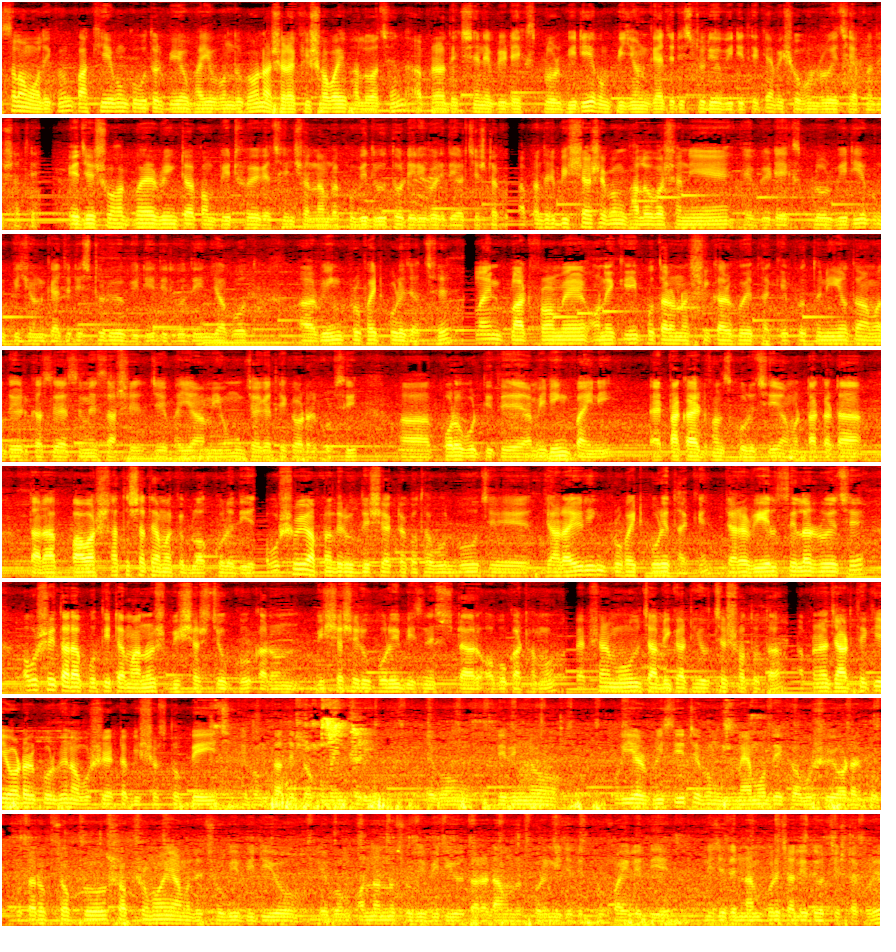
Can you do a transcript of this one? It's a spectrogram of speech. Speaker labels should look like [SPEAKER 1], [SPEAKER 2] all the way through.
[SPEAKER 1] আসসালামু আলাইকুম, পাখি এবং কবুতর প্রিয় ভাই ও বন্ধুগণ, আশা রাখি সবাই ভালো আছেন। আপনারা দেখছেন এভরিডে এক্সপ্লোর বিডি এবং পিজন গ্যাজেট স্টুডিও বিডি থেকে আমি শোভন রয়েছি আপনাদের সাথে। এই যে সোহাগ ভাইয়ের রিংটা কমপ্লিট হয়ে গেছে ইনশাল্লাহ আমরা খুবই দ্রুত ডেলিভারি দেওয়ার চেষ্টা করি আপনাদের বিশ্বাস এবং ভালোবাসা নিয়ে এভরিডে এক্সপ্লোর বিডি এবং পিজন গ্যাজেট স্টুডিও বিডি দীর্ঘদিন যাবৎ রিং প্রোভাইড করে যাচ্ছে। অনলাইন প্ল্যাটফর্মে অনেকেই প্রতারণার শিকার হয়ে থাকে। প্রতিনিয়ত আমাদের কাছে এস এম এস আসে যে, ভাইয়া, আমি অমুক জায়গা থেকে অর্ডার করছি পরবর্তীতে আমি রিং পাইনি টাকা অ্যাডভান্স করেছি, আমার টাকাটা তারা পাওয়ার সাথে সাথে আমাকে ব্লক করে দিয়ে অবশ্যই আপনাদের উদ্দেশ্যে একটা কথা বলব যে যারাই রিং প্রোভাইড করে থাকে, যারা রিয়েল সেলার রয়েছে, অবশ্যই তারা প্রতিটা মানুষ বিশ্বাসযোগ্য, কারণ বিশ্বাসের উপরেই বিজনেসটার অবকাঠামো। ব্যবসার মূল চাবিকাঠি হচ্ছে সততা। আপনারা যার থেকেই অর্ডার করবেন, অবশ্যই একটা বিশ্বস্ত পেজ এবং তাদের ডকুমেন্টারি এবং বিভিন্ন কুরিয়ার রিসিট এবং ম্যামো দেখে অবশ্যই অর্ডার করুন। প্রতারক চক্র সবসময় আমাদের ছবি ভিডিও এবং অন্যান্য ছবি ভিডিও তারা ডাউনলোড করে নিজেদের প্রোফাইলে দিয়ে নিজেদের নাম করে চালিয়ে দেওয়ার চেষ্টা করে।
